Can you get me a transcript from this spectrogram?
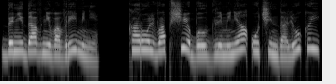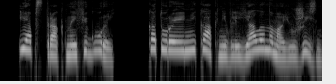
До недавнего времени король вообще был для меня очень далекой и абстрактной фигурой, которая никак не влияла на мою жизнь.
